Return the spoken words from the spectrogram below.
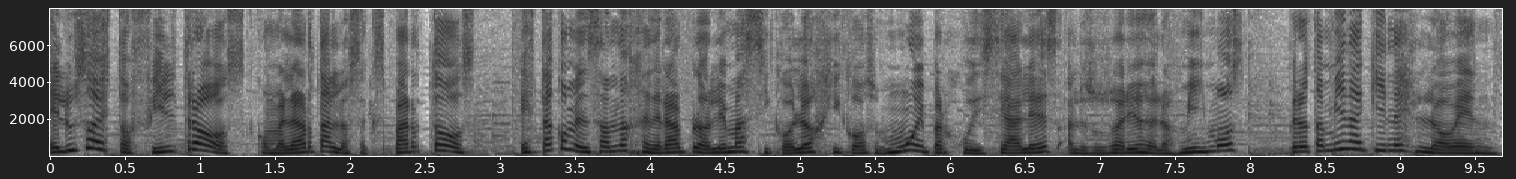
El uso de estos filtros, como alertan los expertos, está comenzando a generar problemas psicológicos muy perjudiciales a los usuarios de los mismos, pero también a quienes lo ven,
